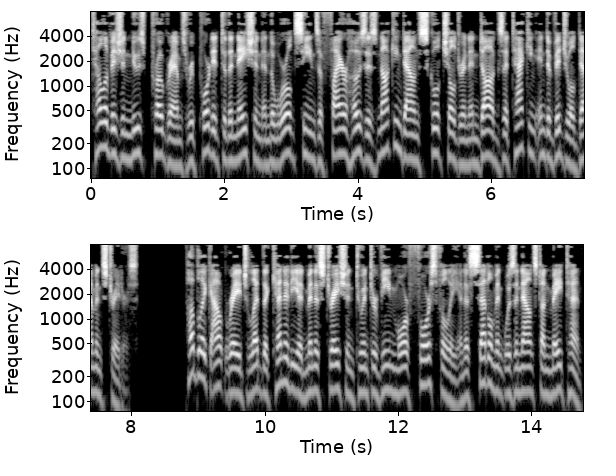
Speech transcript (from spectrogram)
television news programs reported to the nation and the world scenes of fire hoses knocking down schoolchildren and dogs attacking individual demonstrators. Public outrage led the Kennedy administration to intervene more forcefully and a settlement was announced on May 10,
